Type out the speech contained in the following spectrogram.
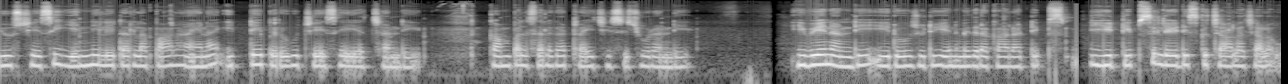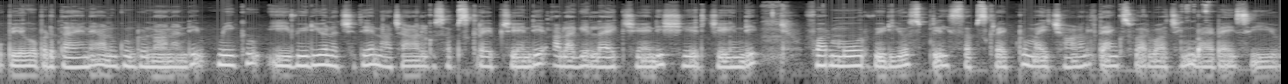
యూస్ చేసి ఎన్ని లీటర్ల పాలనైనా ఇట్టే పెరుగు చేసేయచ్చండి. కంపల్సరిగా ట్రై చేసి చూడండి. ఇవేనండి ఈ రోజుటి ఎనిమిది రకాల టిప్స్. ఈ టిప్స్ లేడీస్కి చాలా చాలా ఉపయోగపడతాయని అనుకుంటున్నానండి. మీకు ఈ వీడియో నచ్చితే నా ఛానల్కు సబ్స్క్రైబ్ చేయండి. అలాగే లైక్ చేయండి షేర్ చేయండి. For more videos please subscribe to my channel. Thanks for watching. Bye bye see you.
